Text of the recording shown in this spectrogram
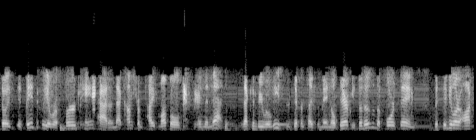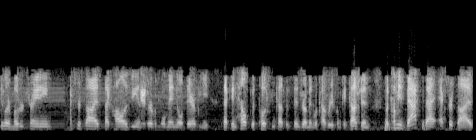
So it, it's basically a referred pain pattern that comes from tight muscles in the neck that can be released through different types of manual therapy. So those are the four things vestibular, ocular, motor training, exercise, psychology, and cervical manual therapy that can help with post-concussive syndrome and recovery from concussion. But coming back to that exercise,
